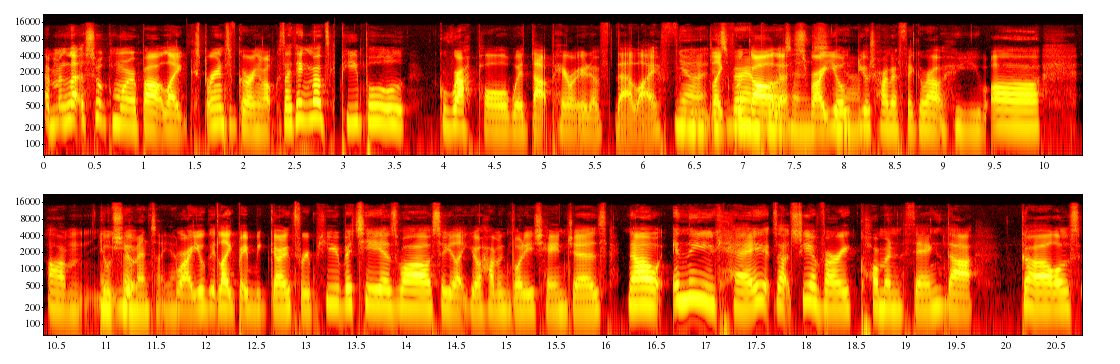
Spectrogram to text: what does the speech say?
Um, let's talk more about like experience of growing up because I think that's people grapple with that period of their life. Yeah, Mm, like regardless, important, right? You're yeah. you're trying to figure out who you are. Um, you're, you're yeah. right. You're like maybe going through puberty as well, so you're like you're having body changes. Now in the UK, it's actually a very common thing that girls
